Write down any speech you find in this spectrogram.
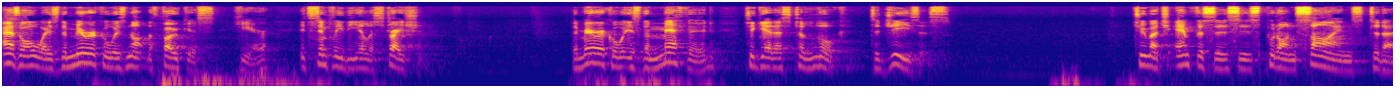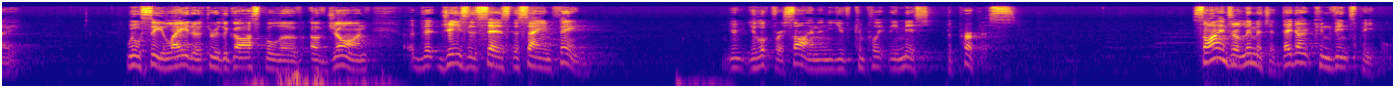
As always, the miracle is not the focus here, it's simply the illustration. The miracle is the method to get us to look to Jesus. Too much emphasis is put on signs today. We'll see later through the Gospel of, of John that Jesus says the same thing. You, you look for a sign and you've completely missed the purpose. Signs are limited, they don't convince people.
